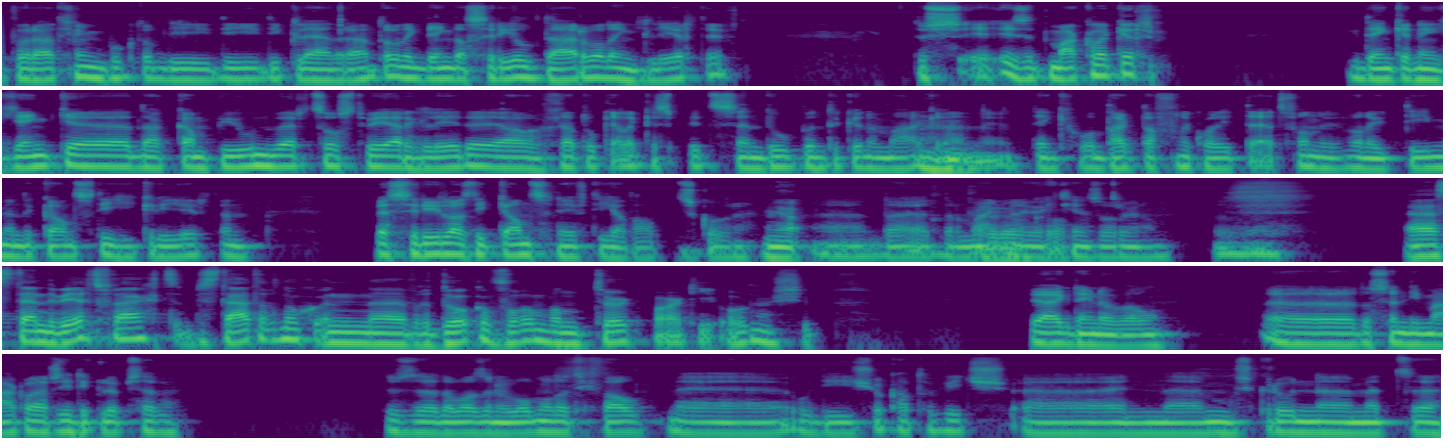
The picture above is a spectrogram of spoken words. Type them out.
vooruitgang boekt op die, die, die kleine ruimte. Want ik denk dat Cyril daar wel in geleerd heeft. Dus is het makkelijker? Ik denk in een Genk eh, dat kampioen werd zoals twee jaar geleden, ja, gaat ook elke spits zijn doelpunten kunnen maken. Mhm. En ik denk gewoon dat af van de kwaliteit van, van uw team en de kans die je creëert. En bij Cyril, als die kansen heeft, die gaat altijd scoren. Ja. Eh, daar, daar maak ik me wel. echt geen zorgen om. Dus, eh, Eh Stijn de Weert vraagt, bestaat er nog een eh, verdoken vorm van third-party ownership? Ja, ik denk dat wel. Eh, dat zijn die makelaars die de clubs hebben. Dus eh, dat was in Lommel het geval met Udi Šokatovic eh, en Moes Kroen eh, met, eh,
